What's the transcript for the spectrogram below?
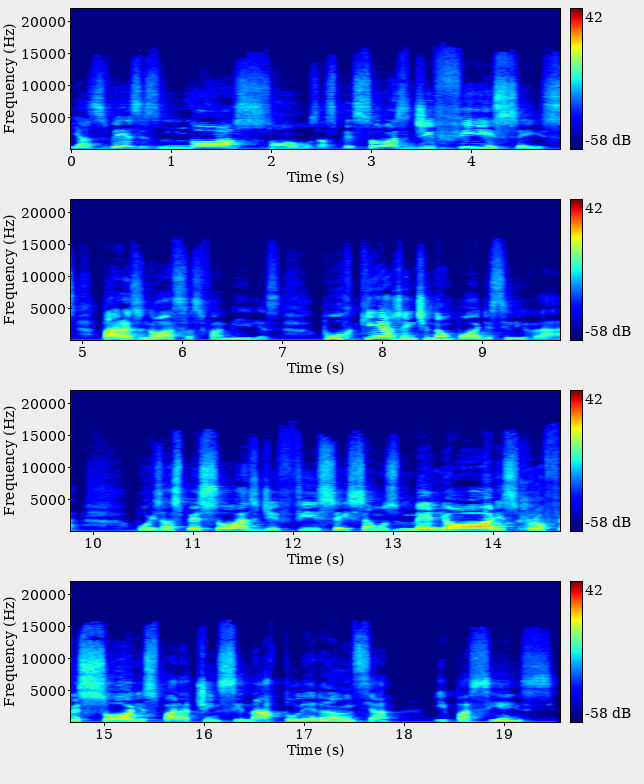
E às vezes nós somos as pessoas difíceis para as nossas famílias. Por que a gente não pode se livrar? Pois as pessoas difíceis são os melhores professores para te ensinar tolerância e paciência.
